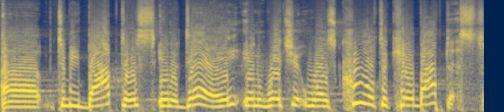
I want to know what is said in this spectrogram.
uh, to be Baptists in a day in which it was cool to kill Baptists.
